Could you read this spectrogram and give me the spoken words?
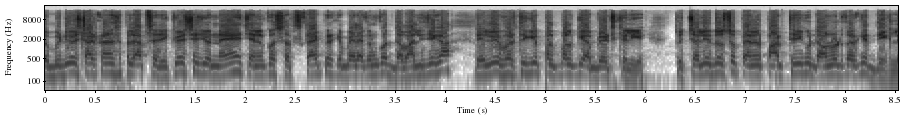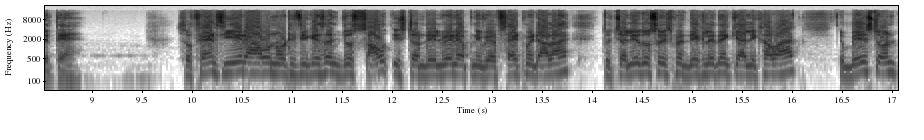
तो वीडियो स्टार्ट करने से पहले आपसे रिक्वेस्ट है, जो नए हैं, चैनल को सब्सक्राइब करके बेल आइकन को दबा लीजिएगा, रेलवे भर्ती के पल पल के अपडेट्स के लिए। तो चलिए दोस्तों पैनल पार्ट थ्री को डाउनलोड करके देख लेते हैं। सो so फ्रेंड्स ये रहा वो नोटिफिकेशन जो साउथ ईस्टर्न रेलवे ने अपनी वेबसाइट में डाला है। तो चलिए दोस्तों, इसमें देख लेते हैं क्या लिखा हुआ है। तो based on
